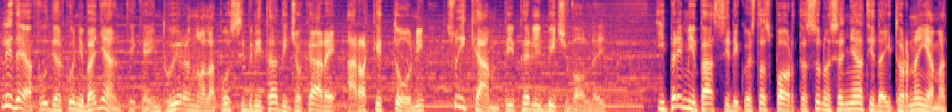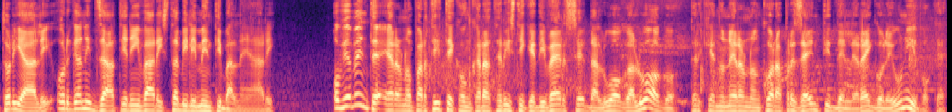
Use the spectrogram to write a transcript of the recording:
L'idea fu di alcuni bagnanti che intuirono la possibilità di giocare a racchettoni sui campi per il beach volley. I primi passi di questo sport sono segnati dai tornei amatoriali organizzati nei vari stabilimenti balneari. Ovviamente erano partite con caratteristiche diverse da luogo a luogo, perché non erano ancora presenti delle regole univoche.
